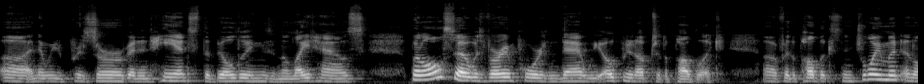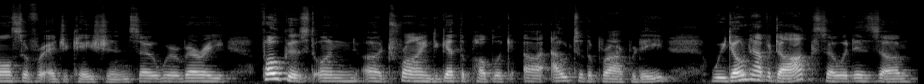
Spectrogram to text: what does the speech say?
uh, and then we'd preserve and enhance the buildings and the lighthouse. But also, it was very important that we open it up to the public. Uh, for the public's enjoyment and also for education. So we're very focused on uh, trying to get the public uh, out to the property. We don't have a dock, so it is um,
